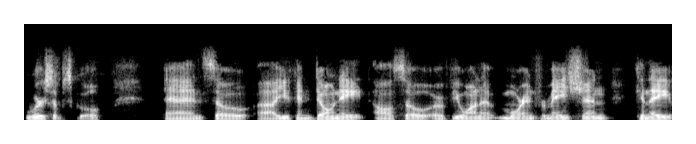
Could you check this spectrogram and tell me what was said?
worship school. And so uh, you can donate also, or if you want more information, can they?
